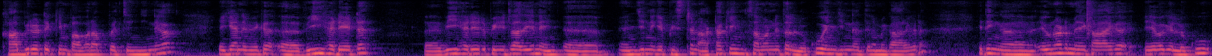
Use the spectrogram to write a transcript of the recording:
කාබිරටකින් පවරප් චෙන්ජින එකක්. ඒගැන මේක වී හැඩේට වී හැඩට පිහිටලා තියෙන එන්ජිනගේ පිස්ටන් අටකින් සමන්විත ලොකු එන්ජින් ඇතිනම කාරකට ඉතිං එවනට මේ කායක ඒවගේ ලොකු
